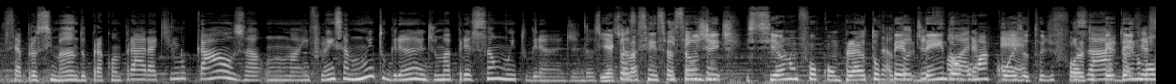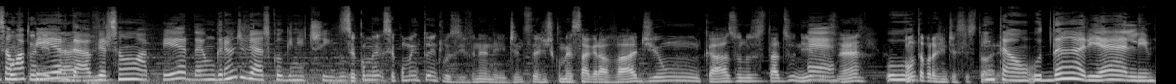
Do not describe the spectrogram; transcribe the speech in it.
se aproximando para comprar, aquilo causa uma influência muito grande, uma pressão muito grande das e pessoas. E aquela sensação de gente... se eu não for comprar, eu estou perdendo alguma coisa, é, eu estou de fora, estou perdendo uma oportunidade. A perda, a versão à perda é um grande viés cognitivo. Você, come, você comentou, inclusive, né, Neide, antes da gente começar a gravar, de um caso nos Estados Unidos, é, né? O... Conta pra gente essa história. Então, o Dan Ariely,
